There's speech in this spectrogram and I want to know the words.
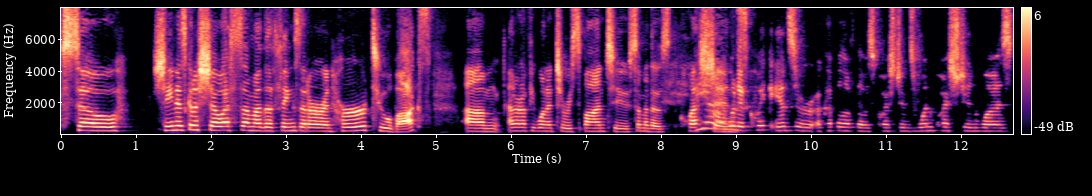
So Shana is going to show us some of the things that are in her toolbox. Um, I don't know if you wanted to respond to some of those questions. Yeah, I want to quick answer a couple of those questions. One question was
